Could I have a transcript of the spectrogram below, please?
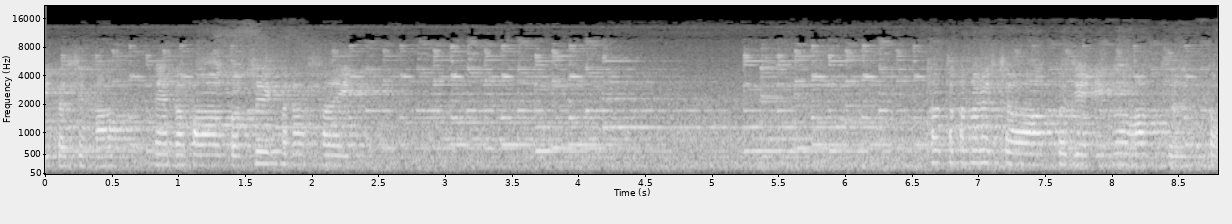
いたします。線路側ご注意ください。到着の列車は9時2分発特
